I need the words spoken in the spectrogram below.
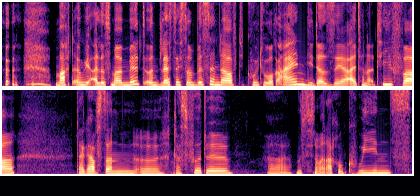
macht irgendwie alles mal mit und lässt sich so ein bisschen da auf die Kultur auch ein, die da sehr alternativ war. Da gab es dann äh, das Viertel, äh, müsste ich nochmal nachgucken, Queens.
